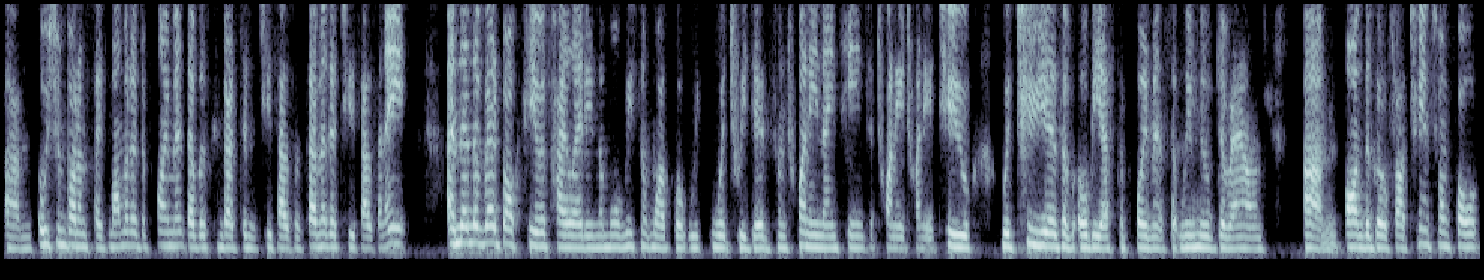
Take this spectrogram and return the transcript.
um, ocean bottom seismometer deployment that was conducted in 2007 to 2008. And then the red box here is highlighting the more recent work we, which we did from 2019 to 2022 with two years of OBS deployments that we moved around um, on the GoFar transform fault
